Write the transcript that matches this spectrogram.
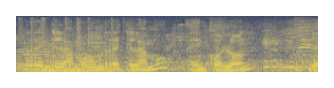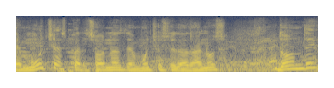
Un reclamo, un reclamo en Colón de muchas personas, de muchos ciudadanos, donde,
